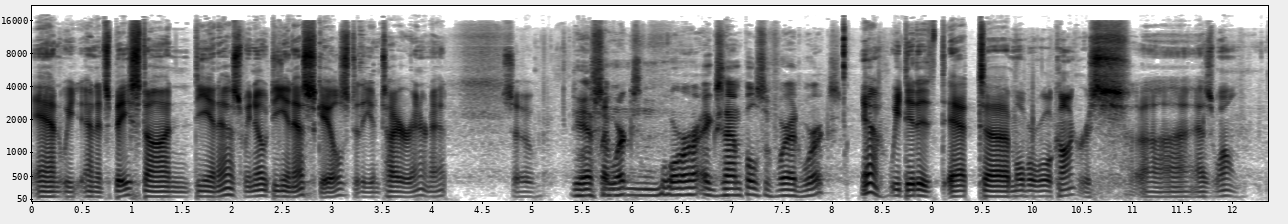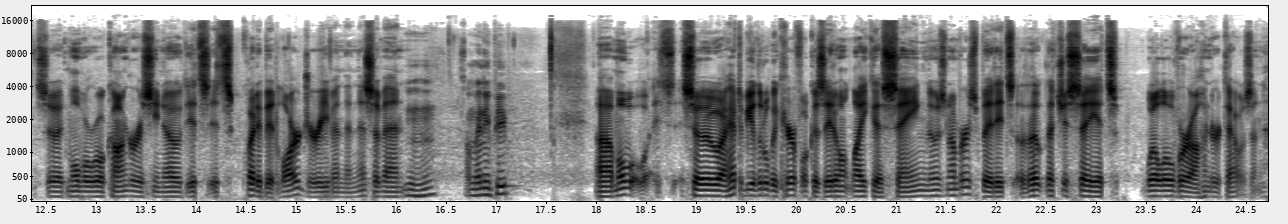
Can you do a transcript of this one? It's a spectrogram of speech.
and we and it's based on DNS. We know DNS scales to the entire internet. So Do you have some works. more examples of where it works? yeah, we did it at uh, Mobile World Congress uh, as well. So at Mobile World Congress, you know, it's it's quite a bit larger even than this event. hmm How many people? Uh, mobile. So I have to be a little bit careful because they don't like us saying those numbers, but it's let- let's just say it's well over a hundred thousand.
